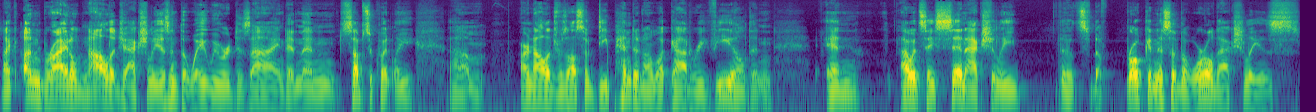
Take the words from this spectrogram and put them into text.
like unbridled knowledge actually isn't the way we were designed. And then subsequently um, our knowledge was also dependent on what God revealed and and I would say sin actually the the brokenness of the world actually is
